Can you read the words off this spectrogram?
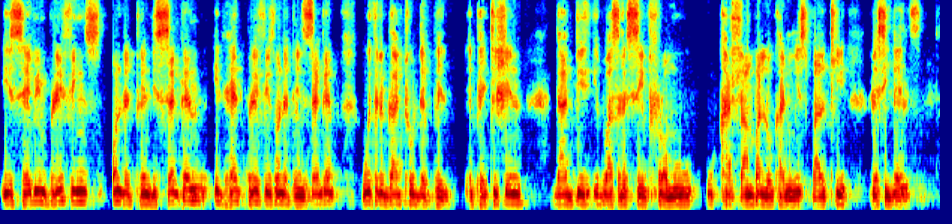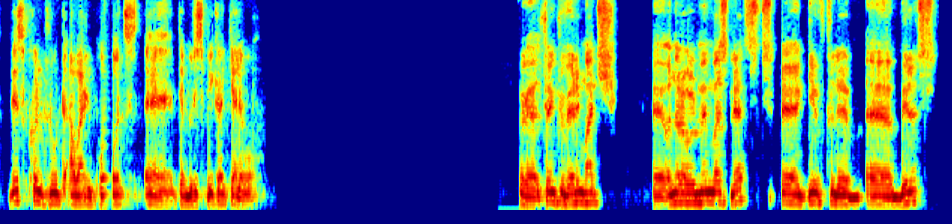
is having briefings on the 22nd. It had briefings on the 22nd with regard to the pe- petition that it was received from Kahlamba local municipality residents. This concludes our reports, uh, Deputy Speaker Kialebo. Uh, thank you very much, uh, honorable members. Let's uh, give to the uh, bills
